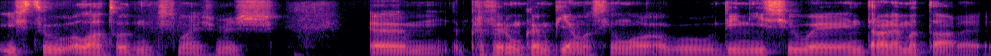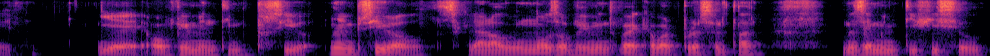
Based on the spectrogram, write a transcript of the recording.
Isto, olá a todos, antes de mais, mas um, prever um campeão assim logo de início é entrar a matar. E é obviamente impossível. Não é impossível, se calhar algum de nós obviamente vai acabar por acertar, mas é muito difícil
